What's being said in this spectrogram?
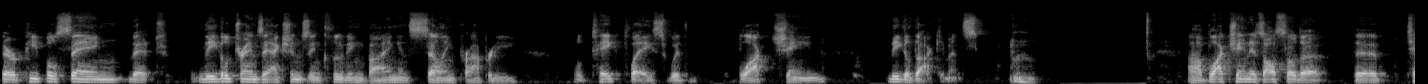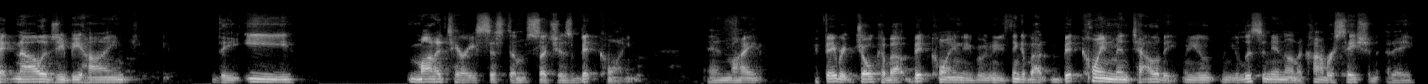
there are people saying that legal transactions, including buying and selling property, will take place with blockchain legal documents. uh, blockchain is also the the technology behind the e monetary systems such as Bitcoin. And my favorite joke about Bitcoin, when you think about Bitcoin mentality, when you when you listen in on a conversation at a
